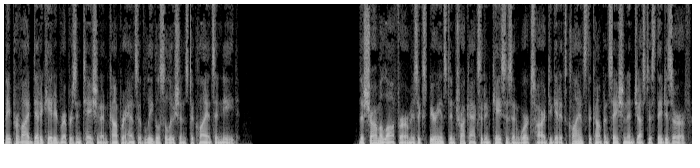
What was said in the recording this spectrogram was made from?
they provide dedicated representation and comprehensive legal solutions to clients in need. The Sharma Law Firm is experienced in truck accident cases and works hard to get its clients the compensation and justice they deserve.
